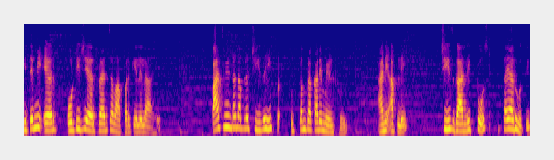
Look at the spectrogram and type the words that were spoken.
इथे मी air O T G air फ्रायरचा वापर केलेला आहे. पाच मिनिटात आपलं चीजही उत्तम प्रकारे मेल्ट होईल. आणि आपले चीज गार्लिक टोस्ट तयार होतील.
